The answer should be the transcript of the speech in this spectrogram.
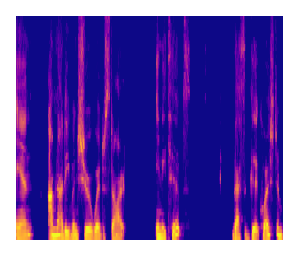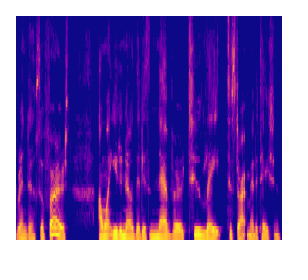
And I'm not even sure where to start. Any tips? That's a good question, Brenda. So, first, I want you to know that it's never too late to start meditation.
